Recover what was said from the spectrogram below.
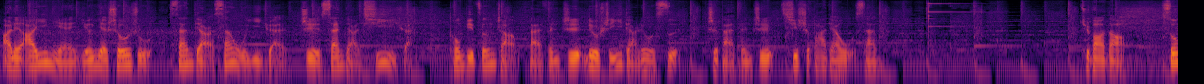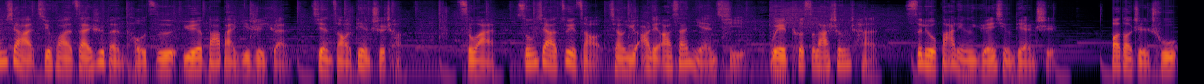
二零二一年营业收入三点三五亿元至三点七亿元，同比增长百分之六十一点六四至百分之七十八点五三。据报道。松下计划在日本投资约八百亿日元建造电池厂。此外，松下最早将于二零二三年起为特斯拉生产四六八零原型电池。报道指出，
